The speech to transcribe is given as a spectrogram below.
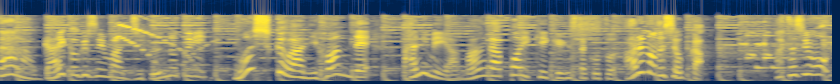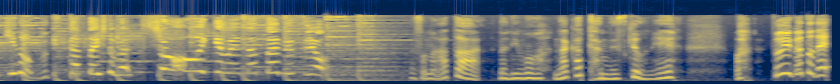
さあ外国人は自分の国もしくは日本でアニメや漫画っぽい経験したことあるのでしょうか？私も昨日ぶつかった人が超イケメンだったんですよ。その後は何もなかったんですけどね、ま、ということで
